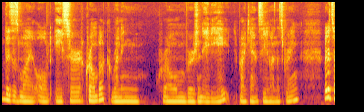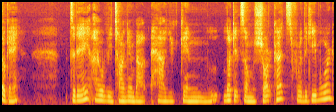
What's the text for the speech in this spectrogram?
This is my old Acer Chromebook running Chrome version 88. You probably can't see it on the screen, but it's okay. Today I will be talking about how you can look at some shortcuts for the keyboard.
